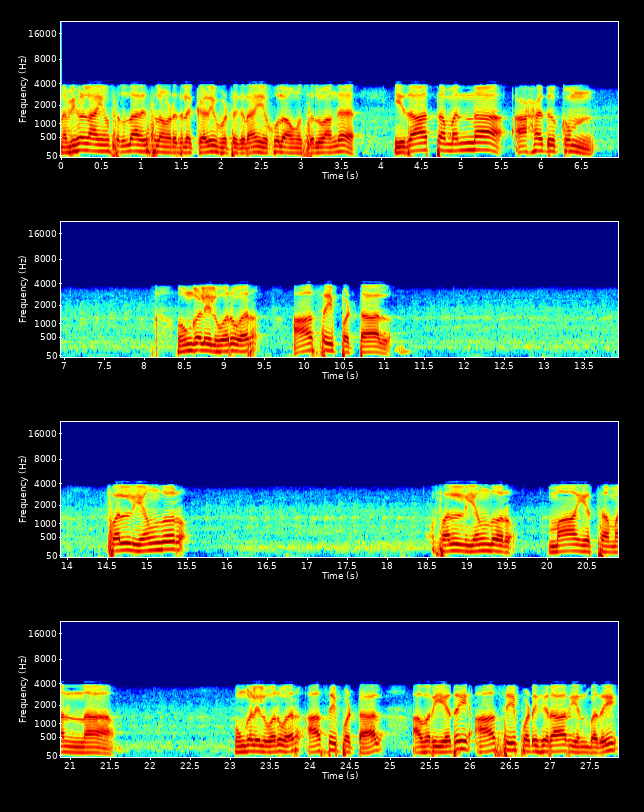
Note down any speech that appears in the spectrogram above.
நபிகள் நாயகம் சல்லா அலிஸ்லாம் இடத்துல கேள்விப்பட்டிருக்கிறேன் எகுல் அவங்க சொல்லுவாங்க இதா தமன்னா அஹதுக்கும் உங்களில் ஒருவர் ஆசைப்பட்டால் ஃபல் எந்தூர் ஃபல் எந்தூர் மா யத்தமன்னா உங்களில் ஒருவர் ஆசைப்பட்டால் அவர் எதை ஆசைப்படுகிறார் என்பதை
